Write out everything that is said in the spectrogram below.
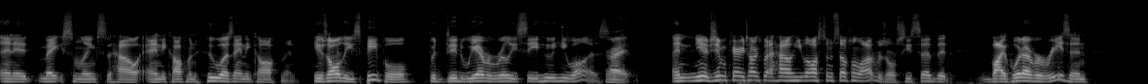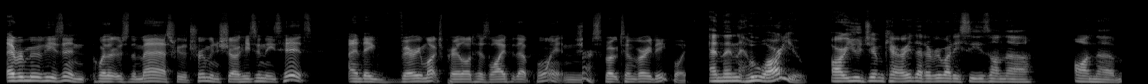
and it makes some links to how Andy Kaufman, who was Andy Kaufman, he was all these people, but did we ever really see who he was? Right. And you know, Jim Carrey talks about how he lost himself in a lot of his roles. He said that by whatever reason, every movie he's in, whether it was The Mask or The Truman Show, he's in these hits, and they very much paralleled his life at that point and spoke to him very deeply. And then who are you? Are you Jim Carrey that everybody sees on the on the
